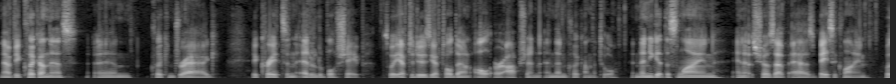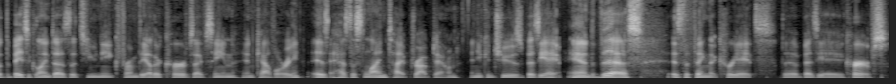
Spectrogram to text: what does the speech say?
Now if you click on this and click and drag, it creates an editable shape. So what you have to do is you have to hold down Alt or Option and then click on the tool. And then you get this line and it shows up as basic line. What the basic line does that's unique from the other curves I've seen in Cavalry is it has this line type drop down and you can choose Bezier. And this is the thing that creates the Bezier curves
